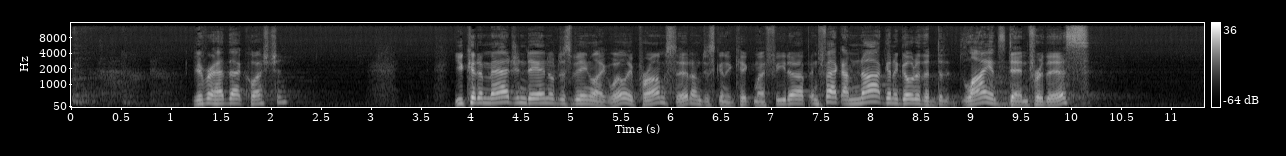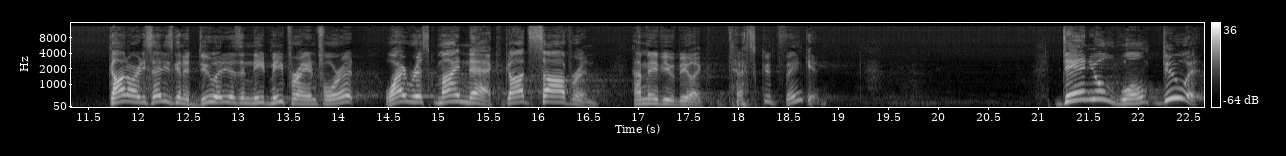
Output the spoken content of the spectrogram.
You ever had that question? You could imagine Daniel just being like, Well, he promised it. I'm just going to kick my feet up. In fact, I'm not going to go to the lion's den for this. God already said he's going to do it. He doesn't need me praying for it. Why risk my neck? God's sovereign. How many of you would be like, that's good thinking? Daniel won't do it.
